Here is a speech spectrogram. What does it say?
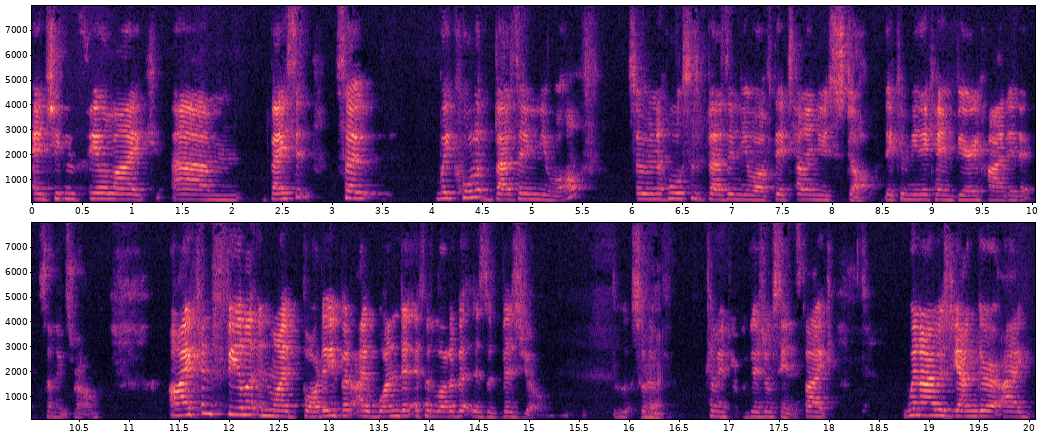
and she can feel like um, basic. So we call it buzzing you off. So when a horse is buzzing you off, they're telling you stop. They're communicating very highly that something's wrong. I can feel it in my body, but I wonder if a lot of it is a visual, sort Right. of coming from a visual sense. Like when I was younger, I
